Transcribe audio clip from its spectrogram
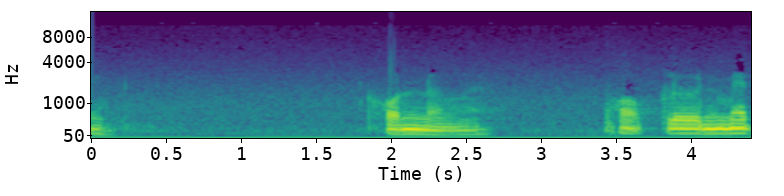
ง คนหนึ่งเพอกลืนเม็ด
